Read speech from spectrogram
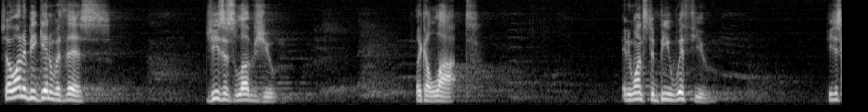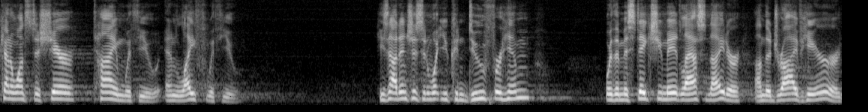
So I want to begin with this Jesus loves you like a lot and He wants to be with you. He just kind of wants to share time with you and life with you. He's not interested in what you can do for Him or the mistakes you made last night or on the drive here or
